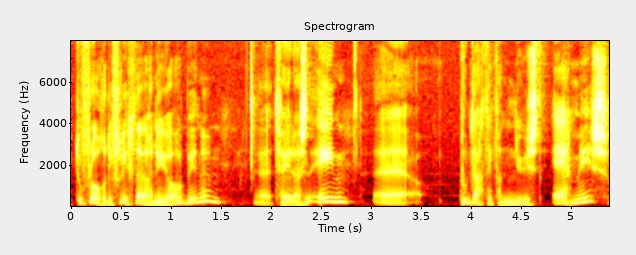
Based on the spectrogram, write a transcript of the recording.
Toen vlogen die vliegtuigen New York binnen. eh, 2001. Eh, toen dacht ik van nu is het erg mis.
